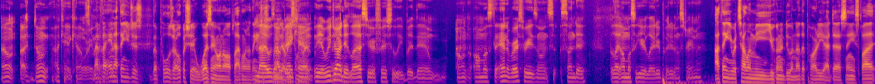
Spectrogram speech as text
I don't I don't I can't count right Matter of fact, and I think you just the pools are open shit wasn't on all platforms. I think No, just it was on Bandcamp. right? Yeah, we dropped Yeah. it last year officially, but then on almost the anniversary is on S- Sunday, but like almost a year later, put it on streaming. I think you were telling me you're gonna do another party at that same spot,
